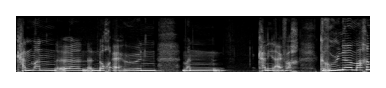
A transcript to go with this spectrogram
kann man äh, noch erhöhen. Man kann ihn einfach grüner machen.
